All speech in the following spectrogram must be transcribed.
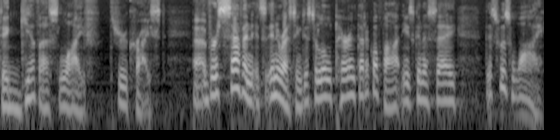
to give us life through Christ. Uh, verse 7, it's interesting, just a little parenthetical thought. He's going to say, This was why.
